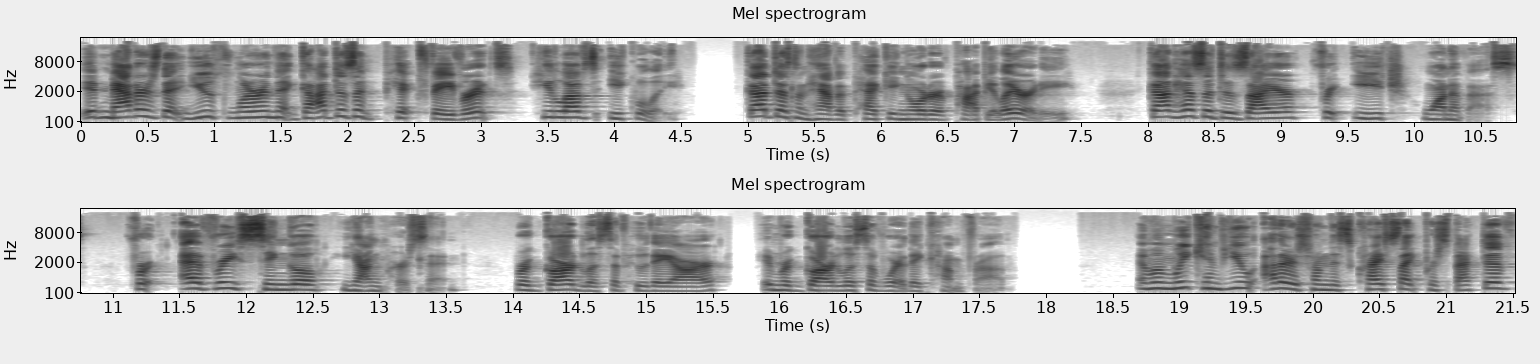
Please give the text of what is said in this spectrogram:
It matters that youth learn that God doesn't pick favorites, He loves equally. God doesn't have a pecking order of popularity. God has a desire for each one of us, for every single young person, regardless of who they are and regardless of where they come from. And when we can view others from this Christ like perspective,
